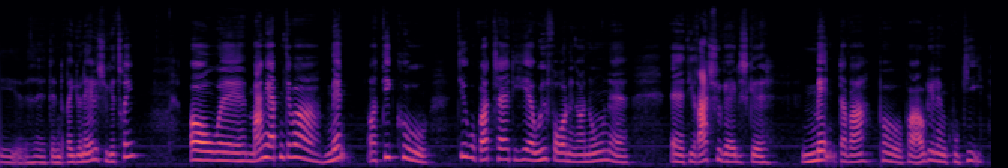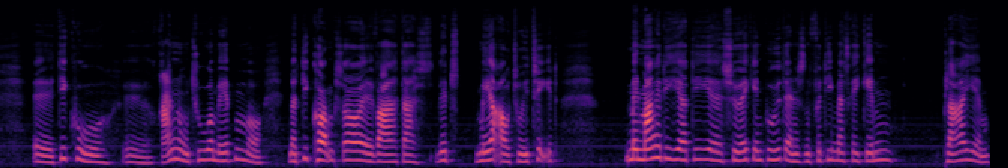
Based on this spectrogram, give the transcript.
i hvad hedder, den regionale psykiatri, og øh, mange af dem, det var mænd, og de kunne, de kunne godt tage de her udfordringer, og nogle af, af de retspsykiatriske mænd, der var på, på afdelingen, kunne give. Øh, de kunne øh, rende nogle ture med dem, og når de kom, så øh, var der lidt mere autoritet. Men mange af de her, de øh, søger ikke ind på uddannelsen, fordi man skal igennem plejehjem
